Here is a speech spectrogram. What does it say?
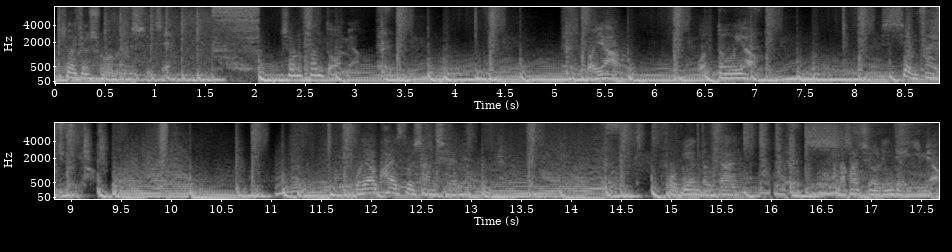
这就是我们的世界，争分夺秒，我要，我都要，现在就要。我要快速向前，我不愿等待，哪怕只有零点一秒。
